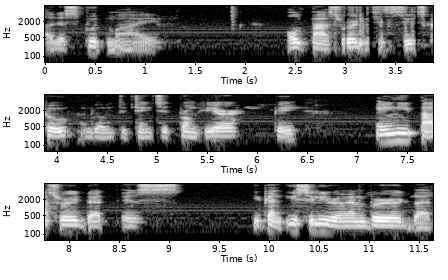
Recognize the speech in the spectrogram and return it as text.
I'll just put my old password which is Cisco. I'm going to change it from here. Okay. Any password that is you can easily remember but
